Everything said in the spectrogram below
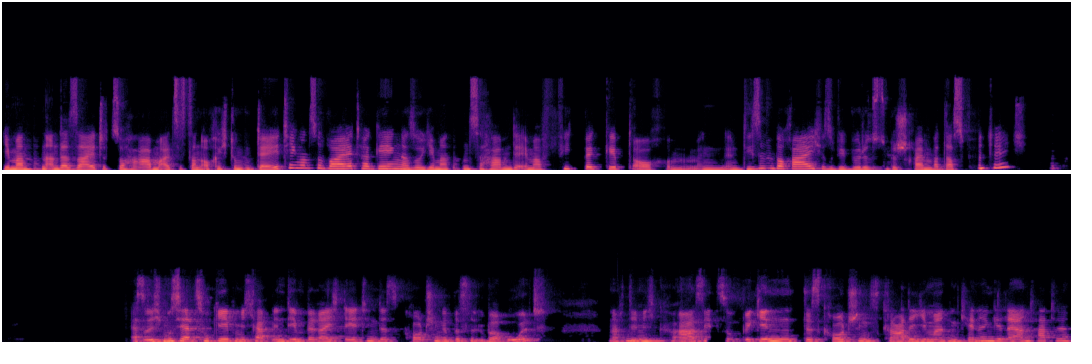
jemanden an der Seite zu haben, als es dann auch Richtung Dating und so weiter ging? Also jemanden zu haben, der immer Feedback gibt, auch ähm, in, in diesem Bereich? Also wie würdest du beschreiben, war das für dich? Also ich muss ja zugeben, ich habe in dem Bereich Dating das Coaching ein bisschen überholt, nachdem ich Mhm. quasi zu Beginn des Coachings gerade jemanden kennengelernt hatte.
